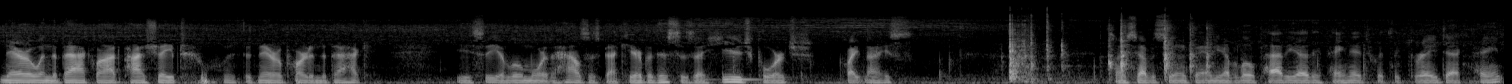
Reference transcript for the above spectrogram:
narrow in the back lot, pie-shaped with the narrow part in the back, you see a little more of the houses back here, but this is a huge porch, quite nice. It's nice to have a ceiling fan. You have a little patio they painted with the gray deck paint.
